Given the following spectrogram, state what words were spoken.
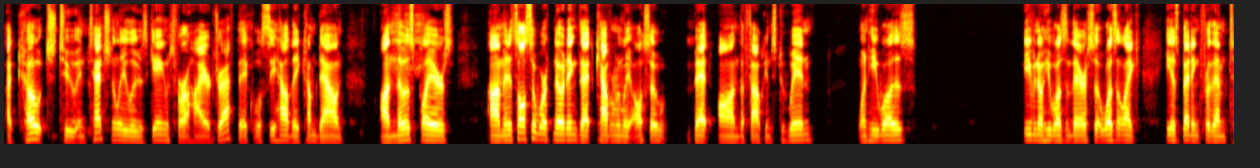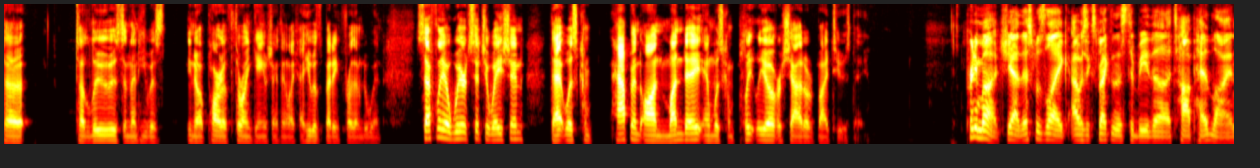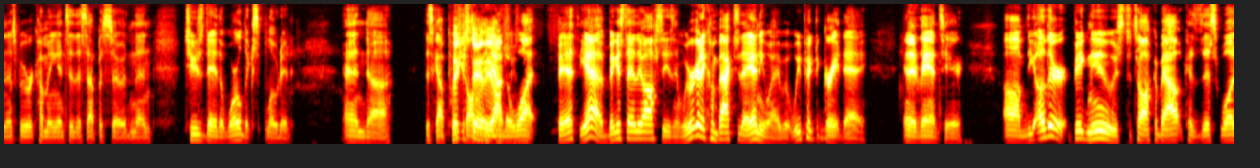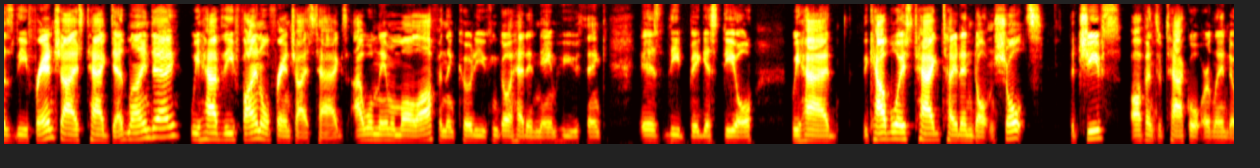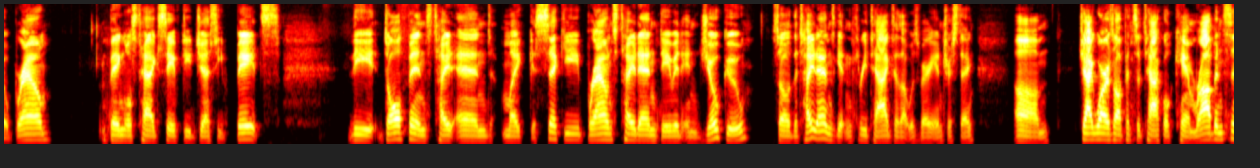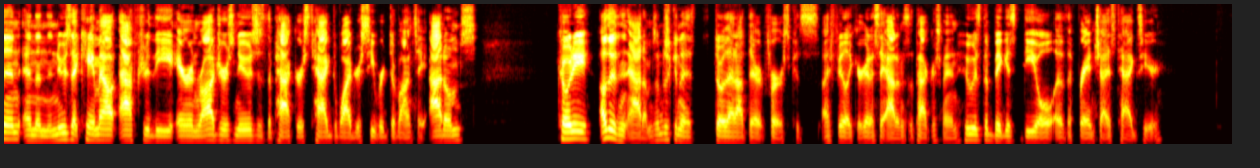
a coach to intentionally lose games for a higher draft pick. We'll see how they come down on those players um, and it's also worth noting that calvin ridley also bet on the falcons to win when he was even though he wasn't there so it wasn't like he was betting for them to to lose and then he was you know a part of throwing games or anything like that he was betting for them to win it's definitely a weird situation that was com- happened on monday and was completely overshadowed by tuesday Pretty much, yeah. This was like I was expecting this to be the top headline as we were coming into this episode, and then Tuesday the world exploded, and uh this got pushed Biggest all the way the down to what fifth? Yeah, biggest day of the off season. We were gonna come back today anyway, but we picked a great day in advance here. Um, the other big news to talk about because this was the franchise tag deadline day. We have the final franchise tags. I will name them all off, and then Cody, you can go ahead and name who you think is the biggest deal. We had the Cowboys tag tight end Dalton Schultz, the Chiefs offensive tackle Orlando Brown, Bengals tag safety Jessie Bates, the Dolphins tight end Mike Gesicki, Browns tight end David Njoku. So the tight ends getting three tags I thought was very interesting. Um, Jaguars offensive tackle Cam Robinson, and then the news that came out after the Aaron Rodgers news is the Packers tagged wide receiver Davante Adams. Cody, other than Adams, I'm just gonna throw that out there at first because I feel like you're gonna say Adams is the Packers fan. Who is the biggest deal of the franchise tags here?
